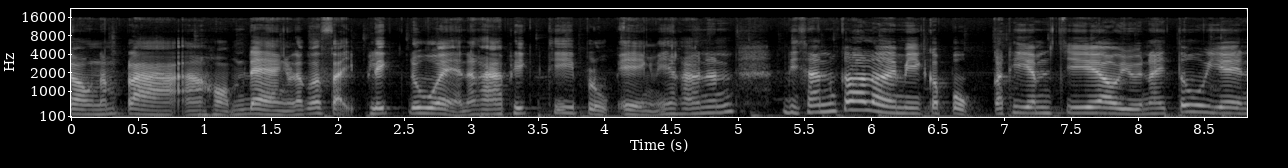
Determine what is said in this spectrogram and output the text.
ดองน้ำปลาหอมแดงแล้วก็ใส่พริกด้วยนะคะ พริกที่ปลูกเองนี่คะนั้นดิฉันก็เลยมีกระปุกกระเทียมเจียวอยู่ในตู้เย็น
